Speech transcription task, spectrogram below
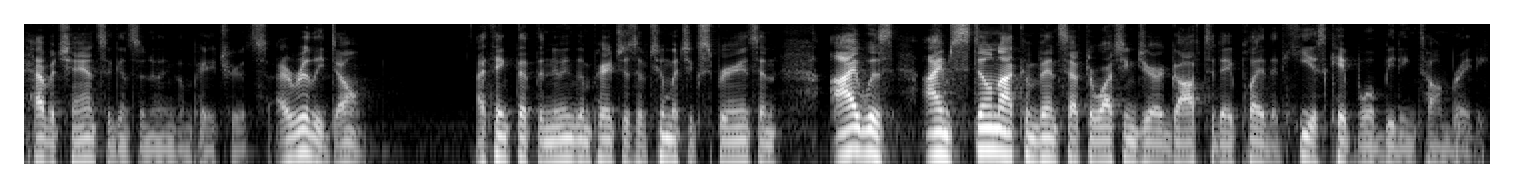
have a chance against the New England Patriots. I really don't. I think that the New England Patriots have too much experience, and I was I'm still not convinced after watching Jared Goff today play that he is capable of beating Tom Brady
